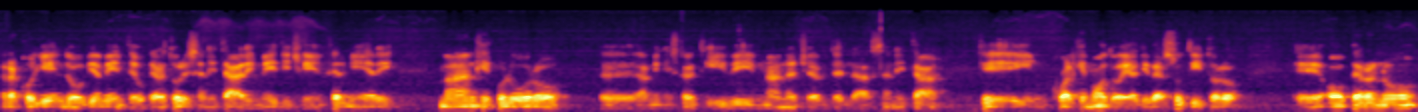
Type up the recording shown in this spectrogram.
raccogliendo ovviamente operatori sanitari, medici e infermieri, ma anche coloro eh, amministrativi, manager della sanità che in qualche modo e a diverso titolo eh, operano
